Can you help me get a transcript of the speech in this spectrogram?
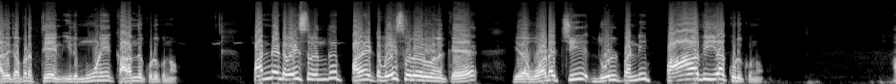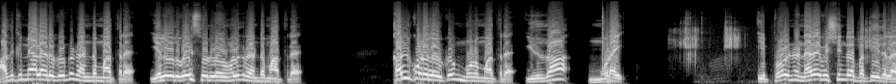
அதுக்கப்புறம் தேன். இது மூணையும் கலந்து கொடுக்கணும். பன்னெண்டு வயசுல இருந்து பதினெட்டு வயசு உள்ளவர்களுக்கு இதை உடைச்சி தூள் பண்ணி பாதியா கொடுக்கணும். அதுக்கு மேல இருக்கிறவங்களுக்கு ரெண்டு மாத்திரை. எழுபது வயசு உள்ளவங்களுக்கு ரெண்டு மாத்திரை. கல்குடல் இருக்கிறவங்க மூணு மாத்திரை. இதுதான் முறை. இப்போ இன்னும் நிறைய விஷயங்களை பத்தி இதுல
